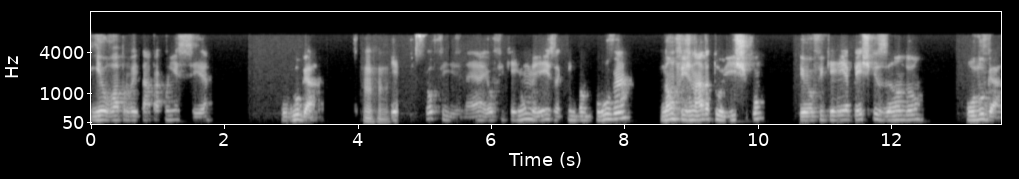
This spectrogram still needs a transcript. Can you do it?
e eu vou aproveitar para conhecer o lugar. Uhum. E que eu fiz, né? Eu fiquei um mês aqui em Vancouver, não fiz nada turístico, eu fiquei pesquisando o lugar,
